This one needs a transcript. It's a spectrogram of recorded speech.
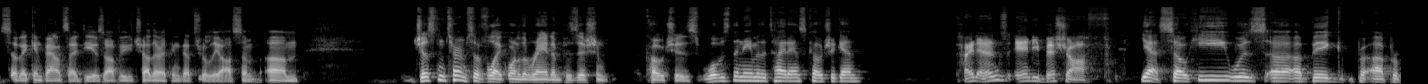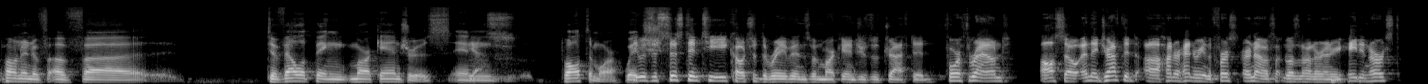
so they can bounce ideas off of each other. I think that's really awesome. Um, just in terms of like one of the random position coaches, what was the name of the tight ends coach again? Tight ends, Andy Bischoff. Yeah, so he was uh, a big uh, proponent of, of uh, developing Mark Andrews in Yes. Baltimore. Which He was assistant TE coach with the Ravens when Mark Andrews was drafted. Fourth round, also, and they drafted uh, Hunter Henry in the first, or no, it wasn't Hunter Henry, Hayden Hurst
